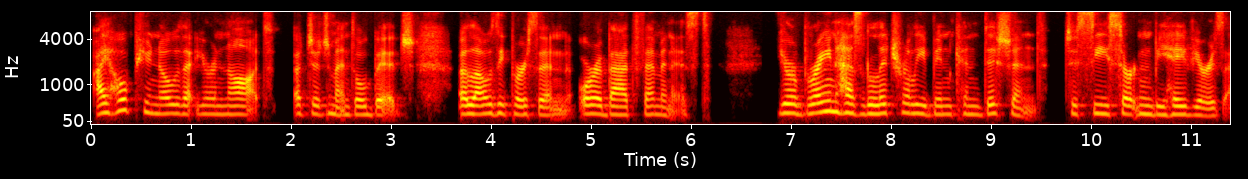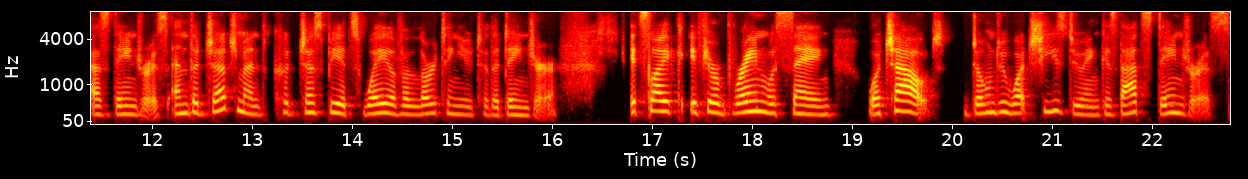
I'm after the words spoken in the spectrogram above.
I hope you know that you're not a judgmental bitch, a lousy person, or a bad feminist. Your brain has literally been conditioned to see certain behaviors as dangerous, and the judgment could just be its way of alerting you to the danger. It's like if your brain was saying, Watch out, don't do what she's doing because that's dangerous.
